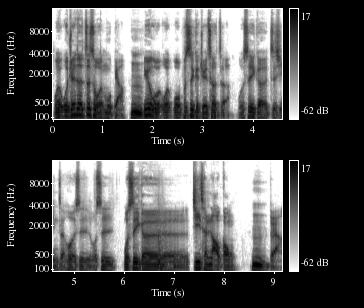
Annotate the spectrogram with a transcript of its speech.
我我觉得这是我的目标。嗯，因为我我我不是一个决策者，我是一个执行者，或者是我是我是一个基层劳工。嗯，对啊，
